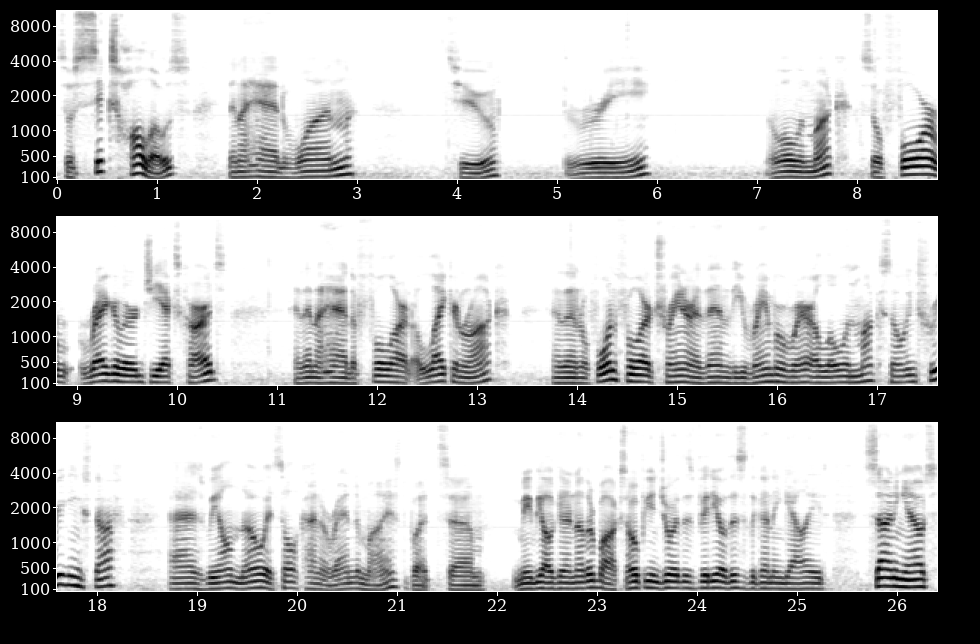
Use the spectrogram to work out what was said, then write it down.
so six hollows. Then I had one, two, three, Alolan Muk. So four regular GX cards. And then I had a full art Lycanroc. And then one full art trainer, and then the Rainbow Rare Alolan Muk. So intriguing stuff. As we all know, it's all kind of randomized, but um, maybe I'll get another box. I hope you enjoyed this video. This is the Gunning Gallade signing out,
